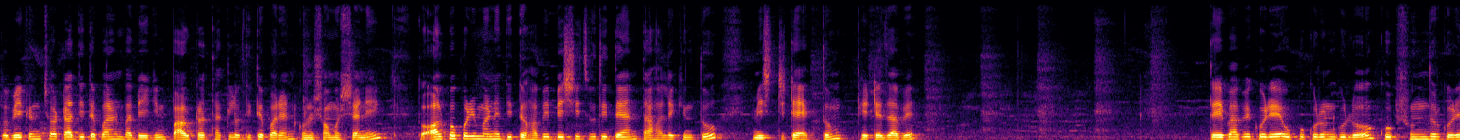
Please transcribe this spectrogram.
তো বেকিং ছটা দিতে পারেন বা বেকিং পাউডার থাকলেও দিতে পারেন, কোনো সমস্যা নেই। তো অল্প পরিমাণে দিতে হবে, বেশি যদি দেন তাহলে কিন্তু মিষ্টিটা একদম ফেটে যাবে। তো এভাবে করে উপকরণগুলো খুব সুন্দর করে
